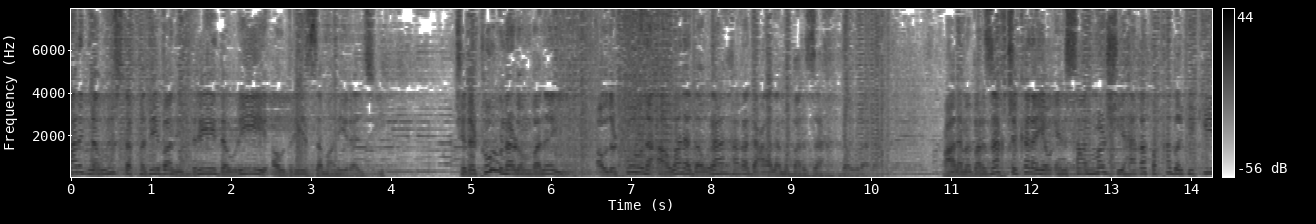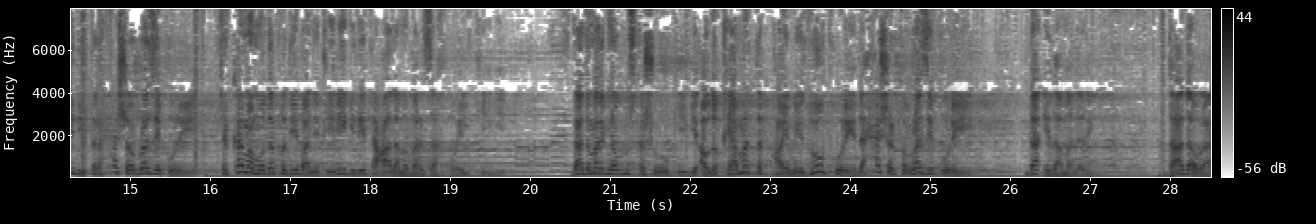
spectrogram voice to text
مرګ نه وروسته په دې باندې درې دورې او درې زمانې راځي چې د ټولو نه ړومبنۍ او د ټولو نه اوله دوره هغه د عالم برزخ دوره ده عالم برزخ چې کله یو انسان مړ شي هغه په قبر کې کیدي تر حشر ورځې پورې چې کومه موده په دې باندې تیریږي دې ته عالم برزخ ویل کیږي دا د مرګ نه وروسته شروع کیږي او د قیامت تر قایمیدو پورې د حشر تر ورځې پورې دا ادامه لري دا دوره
